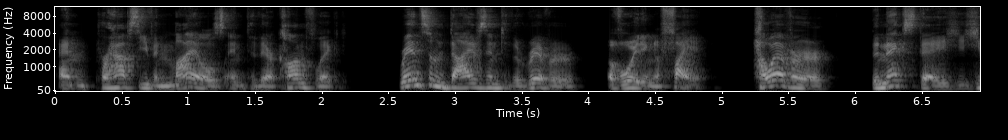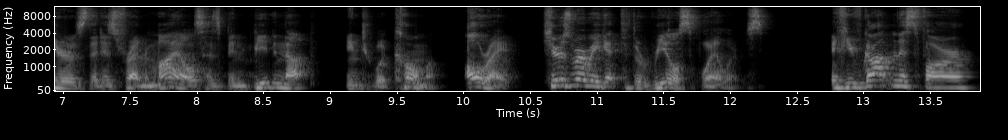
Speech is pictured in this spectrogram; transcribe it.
and perhaps even Miles, into their conflict, Ransom dives into the river, avoiding a fight. However, the next day he hears that his friend Miles has been beaten up into a coma. Alright, here's where we get to the real spoilers. If you've gotten this far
